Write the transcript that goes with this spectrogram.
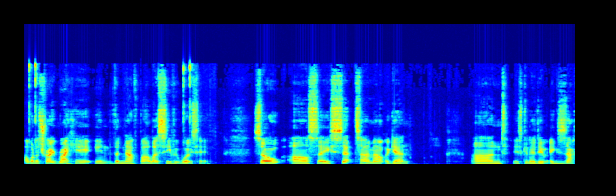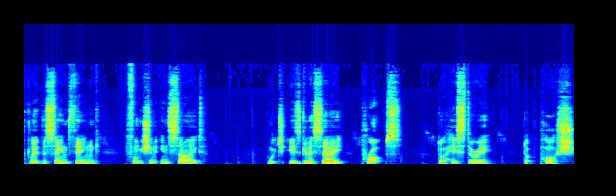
I want to try it right here in the navbar. Let's see if it works here. So I'll say set timeout again, and it's going to do exactly the same thing function inside, which is going to say props.history.push,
